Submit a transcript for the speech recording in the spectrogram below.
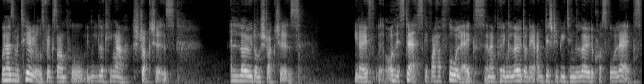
when I was in materials, for example, and you're looking at structures and load on structures, you know, if on this desk, if I have four legs and I'm putting load on it, I'm distributing the load across four legs.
